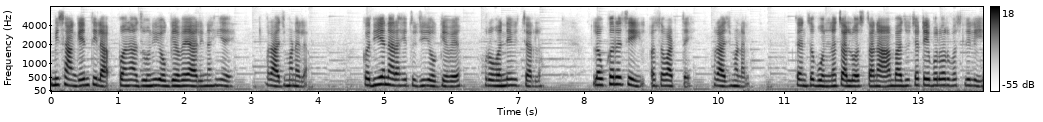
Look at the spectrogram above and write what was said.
मी सांगेन तिला पण अजून योग्य वेळ आली नाही आहे राज म्हणाला कधी येणार आहे तुझी योग्य वेळ? रोहनने विचारलं. लवकरच येईल असं वाटतंय. राज म्हणाला त्यांचं बोलणं चालू असताना बाजूच्या टेबलवर बसलेली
